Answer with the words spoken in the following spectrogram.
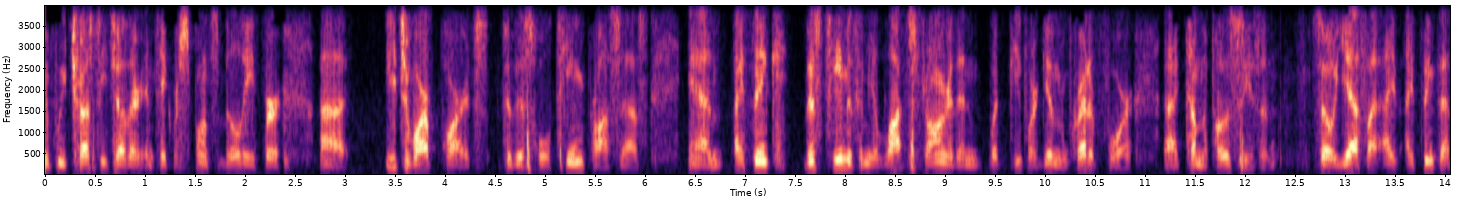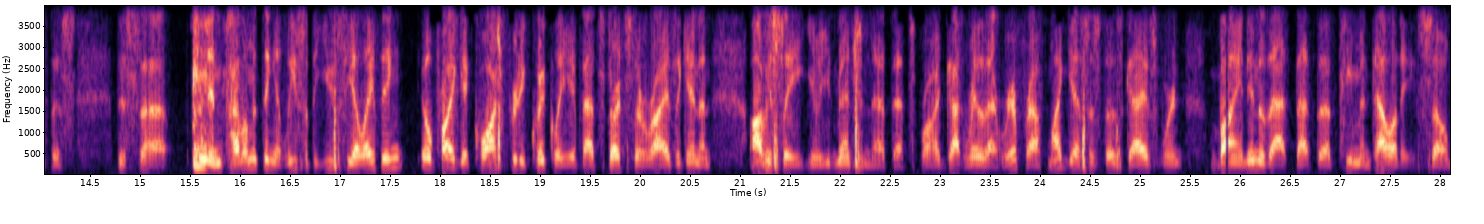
if we trust each other and take responsibility for uh, each of our parts to this whole team process. And I think this team is going to be a lot stronger than what people are giving them credit for uh, come the postseason. So yes, I, I think that this this uh, entitlement thing, at least at the UCLA thing, it'll probably get quashed pretty quickly if that starts to arise again. And obviously, you know, you mentioned that that Speraw had gotten rid of that riffraff. My guess is those guys weren't buying into that that uh, team mentality. So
